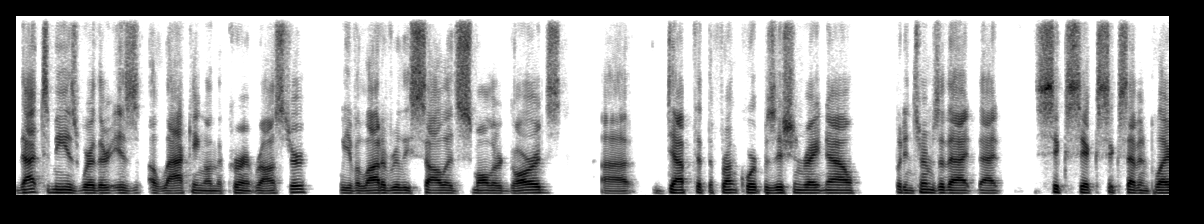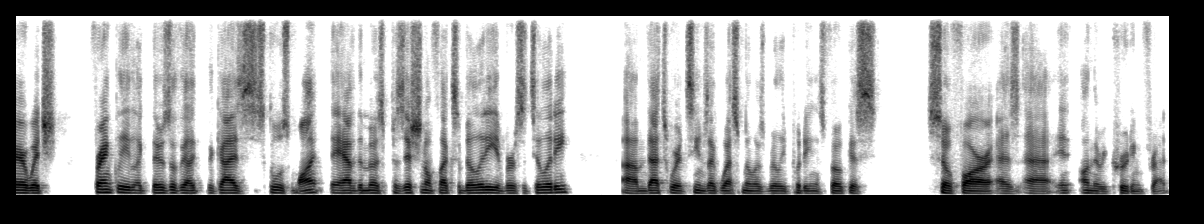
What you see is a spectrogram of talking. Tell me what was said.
That to me is where there is a lacking on the current roster. We have a lot of really solid smaller guards, uh, depth at the front court position right now. But in terms of that that six six six seven player, which frankly, like those are the, like the guys schools want. They have the most positional flexibility and versatility. Um, that's where it seems like Wes Miller's really putting his focus so far as uh, in, on the recruiting front.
